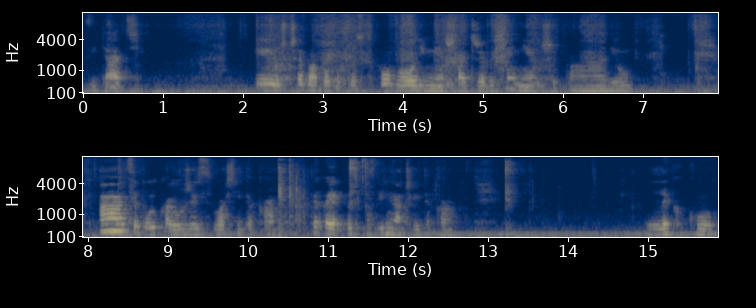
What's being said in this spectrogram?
widać. I już trzeba go po prostu powoli mieszać, żeby się nie przypalił. A cebulka już jest właśnie taka, taka jak być powinna, czyli taka lekko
